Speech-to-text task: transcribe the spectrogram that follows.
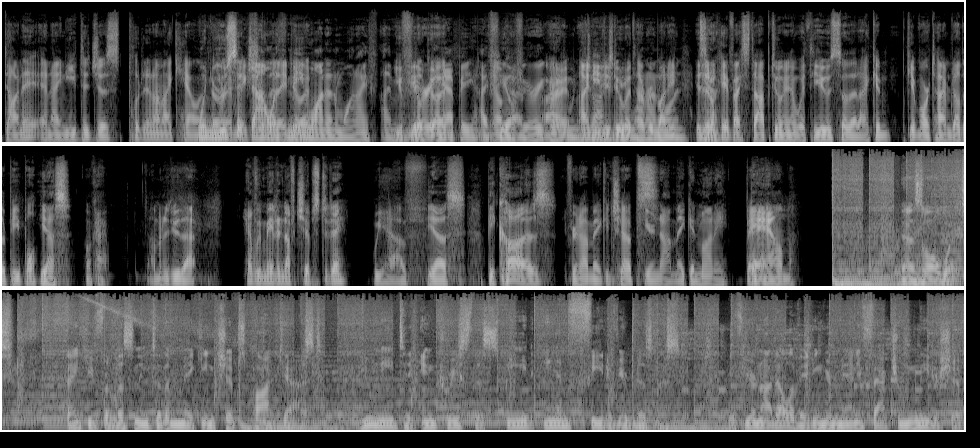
done it, and I need to just put it on my calendar. when you and sit make sure down that with me one on one. I I'm You feel very good? happy. I feel Okay. very good right. when you I talk need to do it with everybody. Is it okay if I stop doing it with you so that I can give more time to other people? Yes. Okay. I'm going to do that. Have we made enough chips today? We have. Yes. Because If you're not making chips, you're not making money. Bam. As always, thank you for listening to the Making Chips podcast. You need to increase the speed and feed of your business. If you're not elevating your manufacturing leadership,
